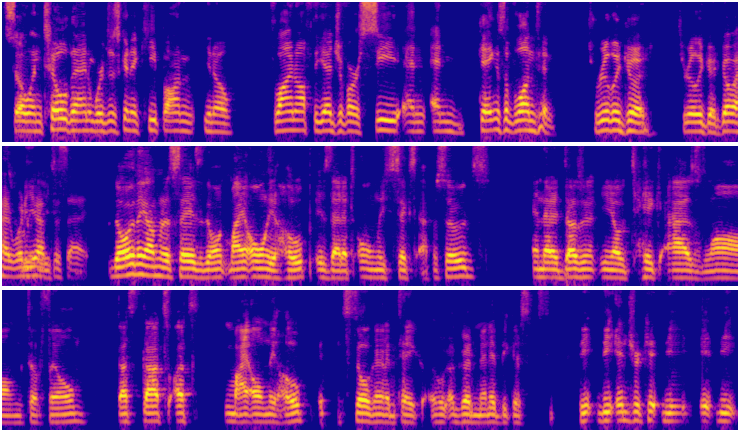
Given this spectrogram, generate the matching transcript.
so until then we're just going to keep on you know flying off the edge of our seat and and gangs of london. It's really good. It's really good. Go ahead. What do you have to say? The only thing i'm going to say is that my only hope is that it's only six episodes and that it doesn't you know take as long to film. That's that's that's my only hope. It's still going to take a, a good minute because the the intricate the the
